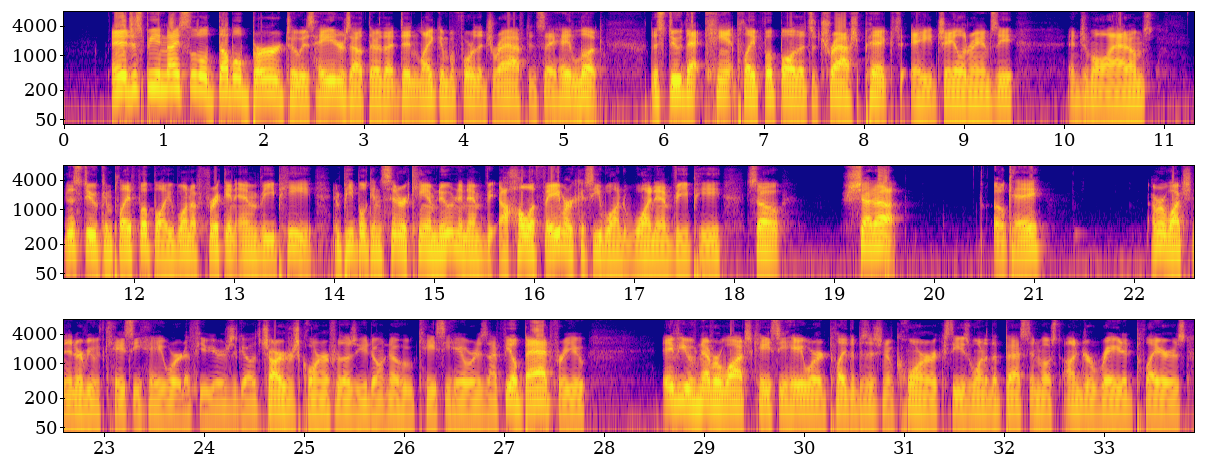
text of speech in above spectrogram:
And it'd just be a nice little double bird to his haters out there that didn't like him before the draft and say, hey, look, this dude that can't play football that's a trash pick, a Jalen Ramsey and Jamal Adams this dude can play football. He won a freaking MVP, and people consider Cam Newton an MV- a Hall of Famer because he won one MVP. So, shut up, okay? I remember watching an interview with Casey Hayward a few years ago, the Chargers Corner. For those of you who don't know who Casey Hayward is, and I feel bad for you if you've never watched Casey Hayward play the position of corner because he's one of the best and most underrated players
